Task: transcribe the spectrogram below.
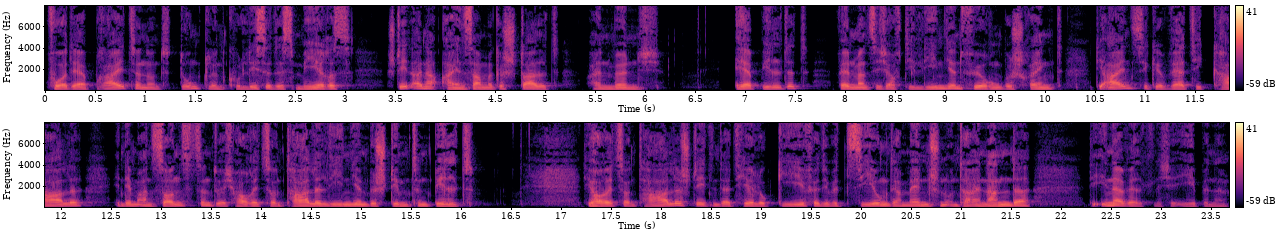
Vor der breiten und dunklen Kulisse des Meeres steht eine einsame Gestalt, ein Mönch. Er bildet wenn man sich auf die Linienführung beschränkt, die einzige vertikale in dem ansonsten durch horizontale Linien bestimmten Bild. Die horizontale steht in der Theologie für die Beziehung der Menschen untereinander, die innerweltliche Ebene,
